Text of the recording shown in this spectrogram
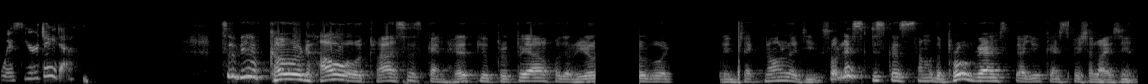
with your data. So we have covered how our classes can help you prepare for the real world in technology. So let's discuss some of the programs that you can specialize in.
